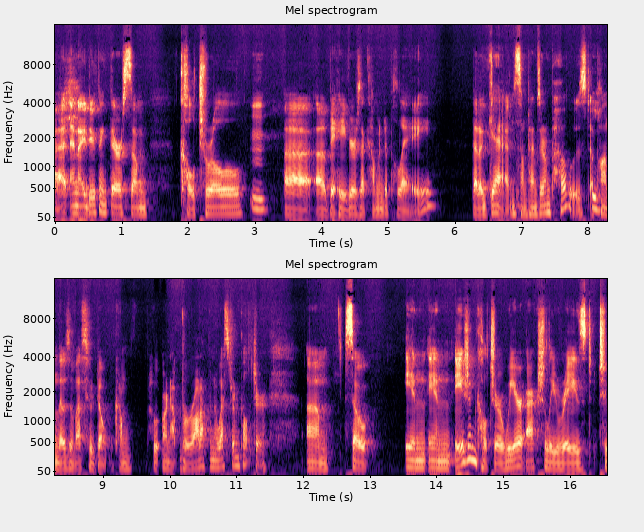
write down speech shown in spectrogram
that? And I do think there are some cultural uh, uh, behaviors that come into play that, again, sometimes are imposed upon those of us who don't come, who are not brought up in a Western culture. Um, so, in in Asian culture, we are actually raised to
